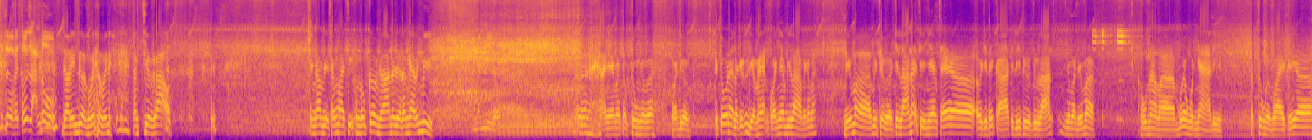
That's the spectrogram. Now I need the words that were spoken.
Bây giờ phải tối giản đồ. Ra đến đường mới mới đang chia gạo. Anh Nam dậy sáng mai chị không nấu cơm cho ăn bây giờ đang nghe bánh mì. Bánh mì đâu? Ơ, anh em đang tập trung cho ngoài đường. Cái chỗ này là cái điểm hẹn của anh em đi làm đấy các bác nếu mà bình thường ở trên lán ấy, thì anh em sẽ ờ, ở trên đấy cả thì đi từ từ lán. Nhưng mà nếu mà hôm nào mà mỗi ông một nhà thì tập trung ở ngoài cái ờ,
